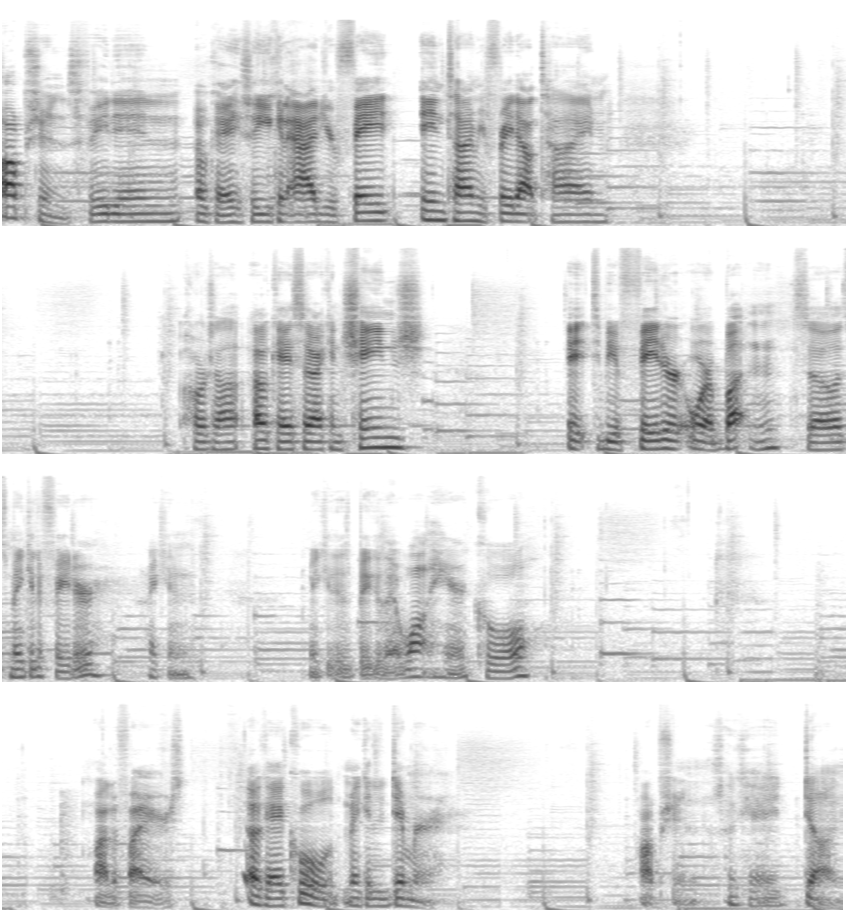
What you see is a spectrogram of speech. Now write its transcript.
Options, fade in. Okay, so you can add your fade in time, your fade out time. Horizontal. Okay, so I can change it to be a fader or a button. So let's make it a fader. I can make it as big as I want here. Cool. Modifiers. Okay, cool. Make it a dimmer. Options. Okay, done.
